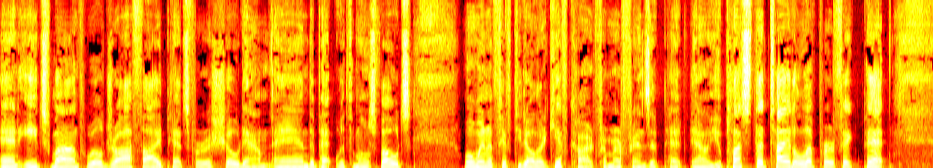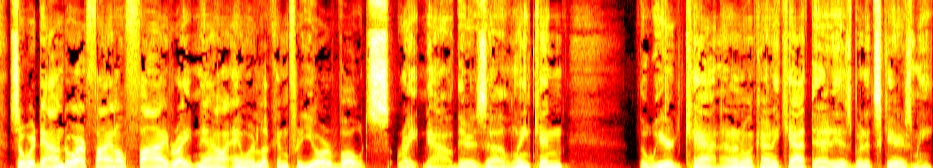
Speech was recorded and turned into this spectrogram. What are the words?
And each month we'll draw five pets for a showdown, and the pet with the most votes will win a $50 gift card from our friends at Pet Value, plus the title of Perfect Pet. So we're down to our final five right now, and we're looking for your votes right now. There's uh, Lincoln, the weird cat. I don't know what kind of cat that is, but it scares me.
